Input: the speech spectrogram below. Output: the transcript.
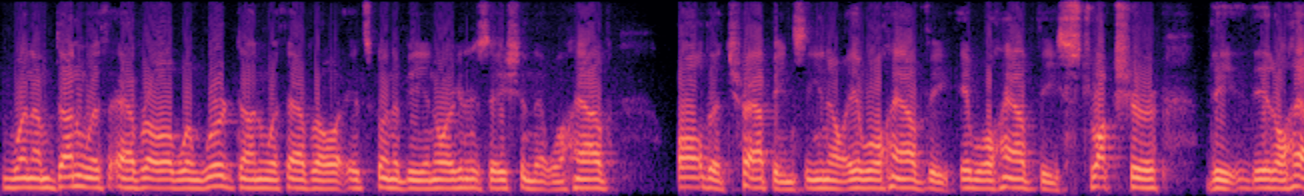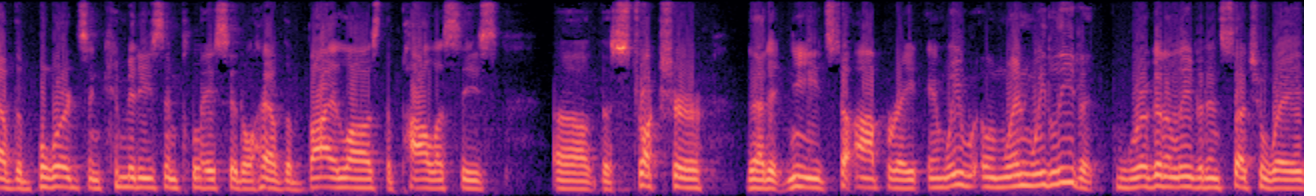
when I'm done with Avroa, when we're done with Avroa, it's going to be an organization that will have all the trappings. You know, it will have the it will have the structure, the it'll have the boards and committees in place. It'll have the bylaws, the policies, uh, the structure that it needs to operate. And we and when we leave it, we're going to leave it in such a way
